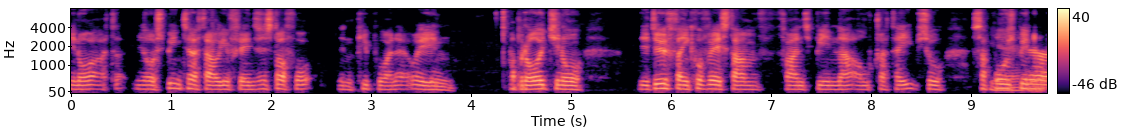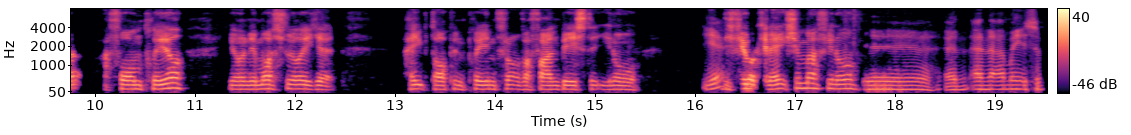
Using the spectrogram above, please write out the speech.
you know, you know, speaking to Italian friends and stuff and people in Italy and abroad, you know, they do think of West Ham fans being that ultra type. So, suppose yeah. being a, a foreign player, you know, and they must really get hyped up and play in front of a fan base that, you know, yeah, you feel a connection with, you know. Yeah, and and I mean, it's a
